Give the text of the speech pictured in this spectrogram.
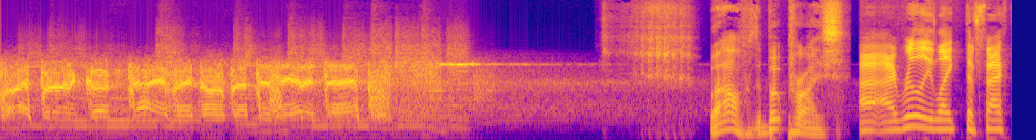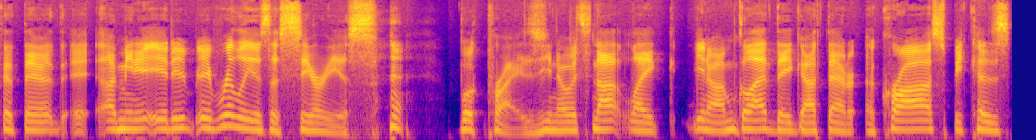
Well, I put on a coat and tie if I'd known about this ahead of time. Wow, the book prize. I, I really like the fact that they're. I mean, it it, it really is a serious book prize. You know, it's not like you know. I'm glad they got that across because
